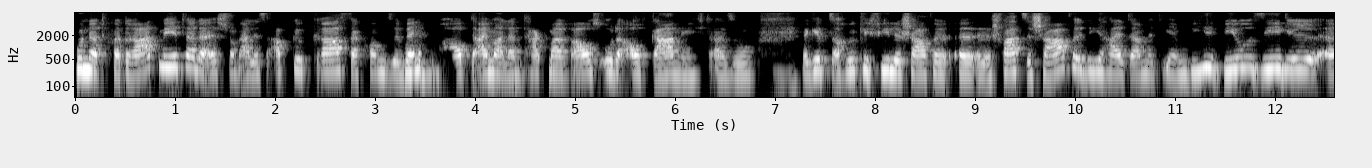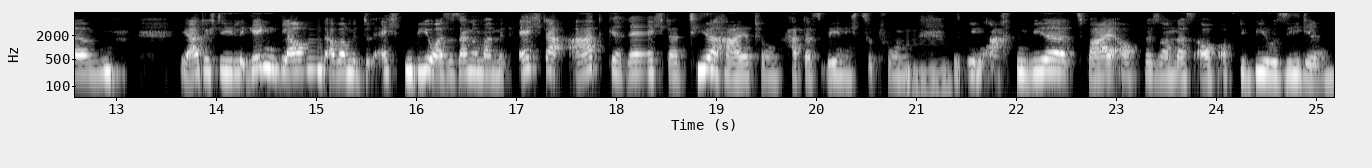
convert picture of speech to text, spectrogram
100 Quadratmeter, da ist schon alles abgegrast, da kommen sie, wenn mhm. überhaupt, einmal am Tag mal raus oder auch gar nicht. Also mhm. da gibt es auch wirklich viele Schafe, äh, schwarze Schafe, die halt da mit ihrem Biosiegel ähm, ja, durch die Gegend laufend, aber mit echtem Bio, also sagen wir mal mit echter, artgerechter Tierhaltung hat das wenig zu tun. Mhm. Deswegen achten wir zwei auch besonders auch auf die Biosiegel.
